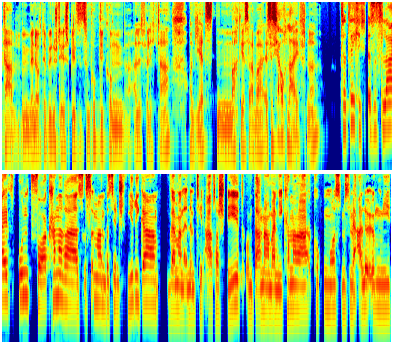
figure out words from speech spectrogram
klar, wenn du auf der Bühne stehst, spielst du zum Publikum, alles völlig klar. Und jetzt macht ihr es aber, es ist ja auch live, ne? Tatsächlich ist es live und vor Kamera. Es ist immer ein bisschen schwieriger, wenn man in einem Theater steht und dann aber in die Kamera gucken muss, müssen wir alle irgendwie,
